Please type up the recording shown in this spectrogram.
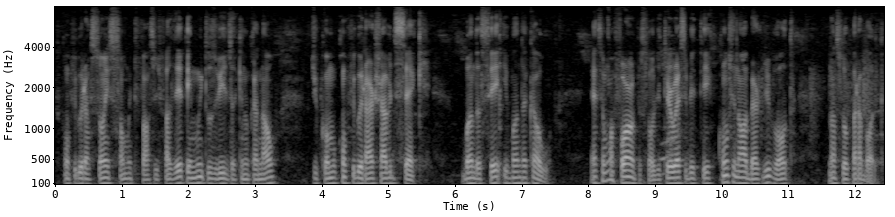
As configurações são muito fáceis de fazer, tem muitos vídeos aqui no canal de como configurar chave de SEC, banda C e banda KU. Essa é uma forma, pessoal, de ter o SBT com sinal aberto de volta na sua parabólica.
